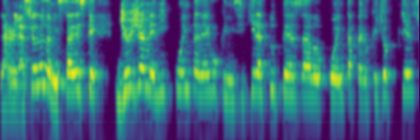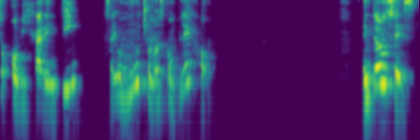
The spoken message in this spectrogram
La relación de la amistad es que yo ya me di cuenta de algo que ni siquiera tú te has dado cuenta, pero que yo pienso cobijar en ti. Es algo mucho más complejo. Entonces,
